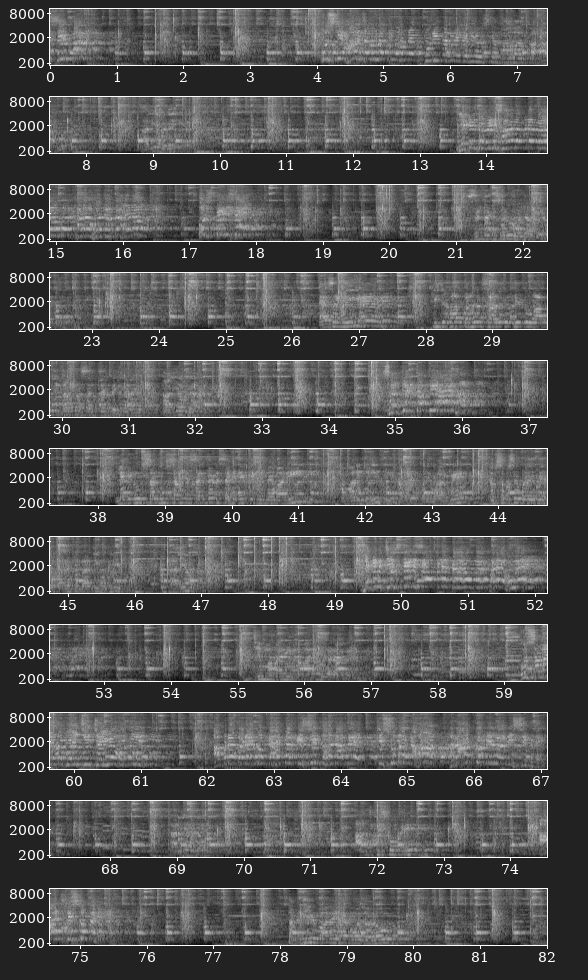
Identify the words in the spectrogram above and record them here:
के सिर पर उसकी हर ज़रूरत को हमने पूरी करने के लिए उसके माँ बाप का हाथ होता है तालियाँ बजाइएगा खंड रही है तालियाँ बजाएँ लेकिन उस समय संकट सहने की जिम्मेवारी हमारी नहीं थी, हमारे परिवार में। जो सबसे बड़े थे हमारे पिताजी उनकी तालियाँ लेकिन जिस दिन से अपने पैरों पर खड़े हुए, जिम्मेवारी हमारे ऊपर आ गई। शरीर वाले हैं वो जो लोग,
